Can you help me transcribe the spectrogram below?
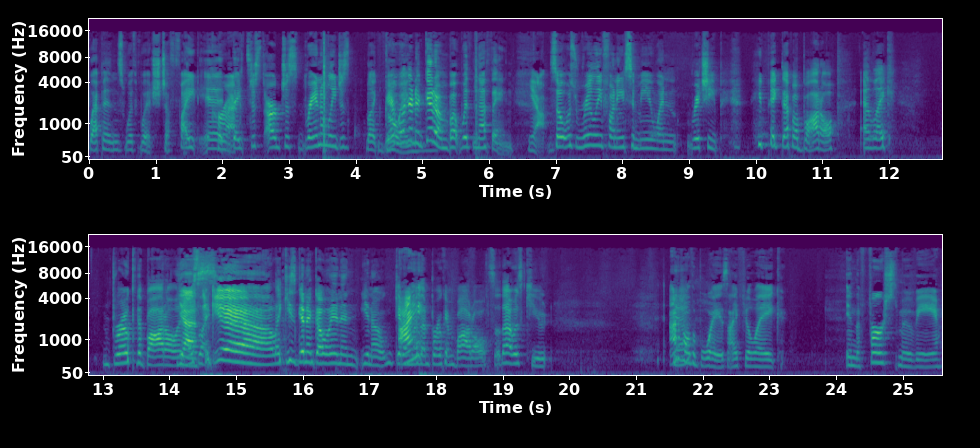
weapons with which to fight it. Correct. They just are just randomly just like yeah, we're Going. gonna get them, but with nothing. yeah. So it was really funny to me when Richie he picked up a bottle and like broke the bottle and Yes. was like, yeah, like he's gonna go in and you know get him I- with a broken bottle. So that was cute. out of all the boys, I feel like in the first movie,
